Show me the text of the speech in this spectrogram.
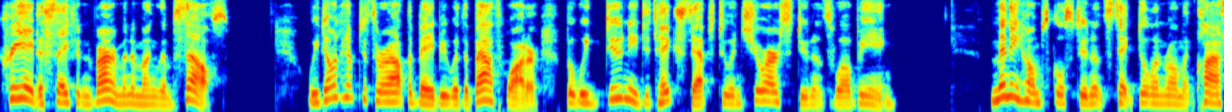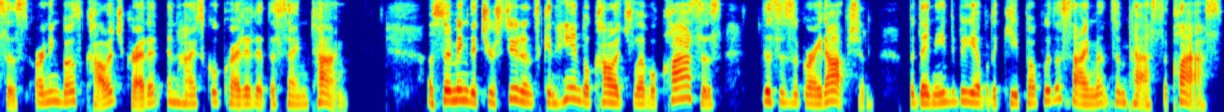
create a safe environment among themselves. We don't have to throw out the baby with the bathwater, but we do need to take steps to ensure our students' well being. Many homeschool students take dual enrollment classes, earning both college credit and high school credit at the same time. Assuming that your students can handle college level classes, this is a great option, but they need to be able to keep up with assignments and pass the class.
